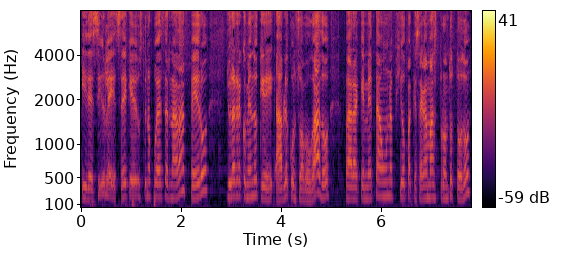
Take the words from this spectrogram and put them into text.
y decirle sé que usted no puede hacer nada pero yo le recomiendo que hable con su abogado para que meta un appeal para que se haga más pronto todo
